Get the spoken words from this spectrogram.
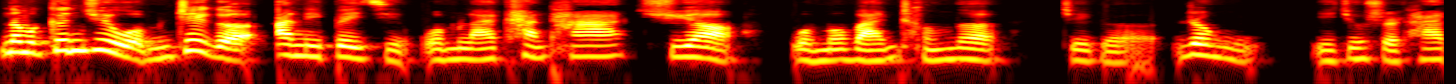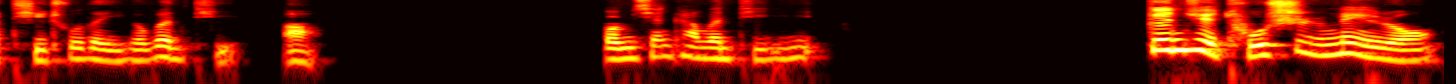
那么根据我们这个案例背景，我们来看他需要我们完成的这个任务，也就是他提出的一个问题啊。我们先看问题一，根据图示内容，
